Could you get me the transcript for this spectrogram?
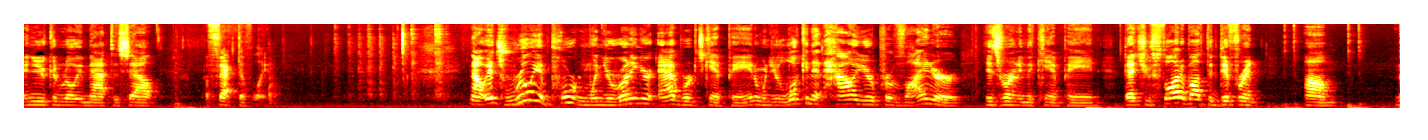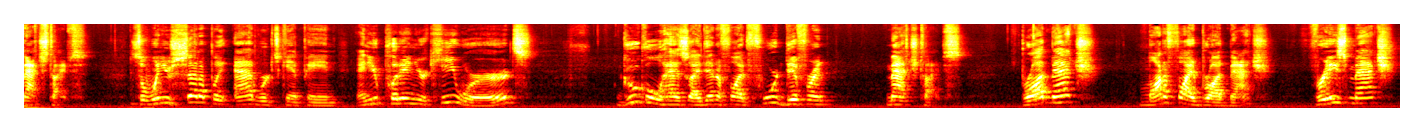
and you can really map this out effectively. Now, it's really important when you're running your AdWords campaign or when you're looking at how your provider is running the campaign that you've thought about the different um, match types. So when you set up an AdWords campaign and you put in your keywords, Google has identified four different match types broad match, modified broad match, phrase match,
